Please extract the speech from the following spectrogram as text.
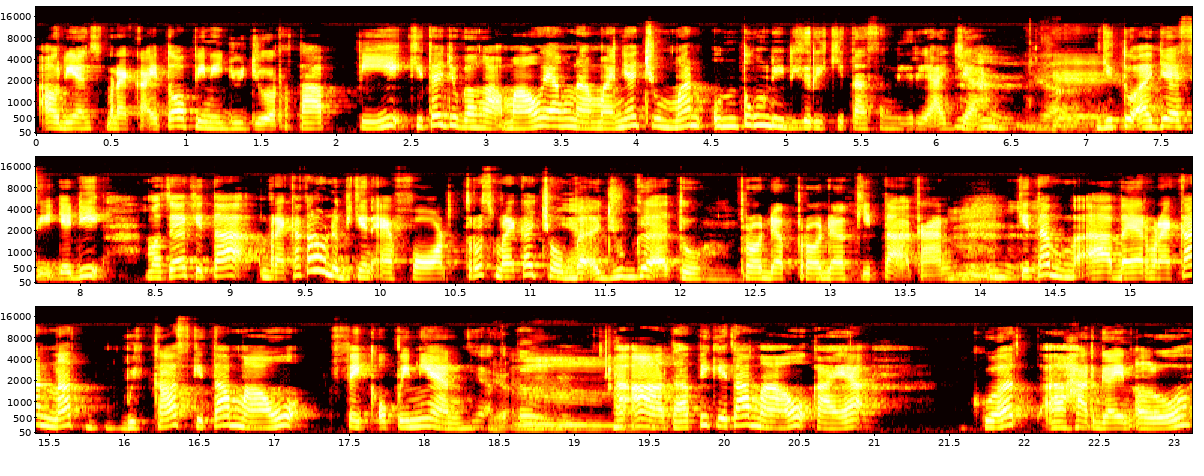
audiens mereka itu opini jujur. Tapi kita juga nggak mau yang namanya cuman untung di diri kita sendiri aja. Oke. gitu aja sih. Jadi maksudnya kita mereka kan udah bikin effort terus mereka coba juga tuh produk-produk kita kan. Kita uh, bayar mereka not because kita mau fake opinion. Iya, Ya. betul. Hmm. Ha-ha, tapi kita mau kayak gue uh, hargain lo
